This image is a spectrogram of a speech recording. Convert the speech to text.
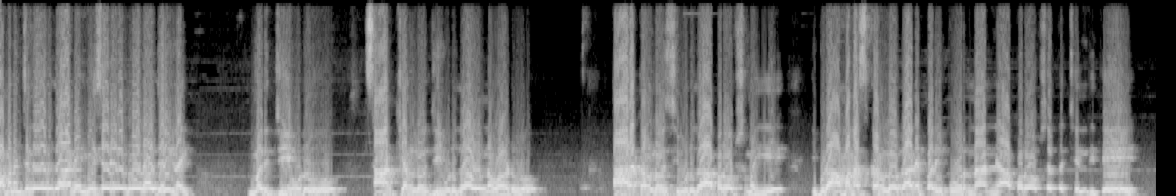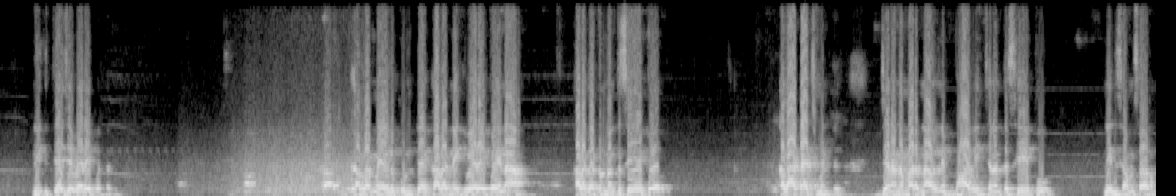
గమనించలేదు కానీ మీ శరీరంలోనే అవి జరిగినాయి. మరి జీవుడు సాంఖ్యంలో జీవుడుగా ఉన్నవాడు తారకంలో శివుడుగా అపరోక్షమయ్యి ఇప్పుడు అమనస్కంలో కానీ పరిపూర్ణాన్ని అపరోక్షత చెందితే నీకు తేజ వేరైపోతుంది. కళ మేలుకుంటే కళ నీకు వేరైపోయినా కళ కళ అటాచ్మెంట్. జనన మరణాలని భావించినంతసేపు నీకు సంసారం.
